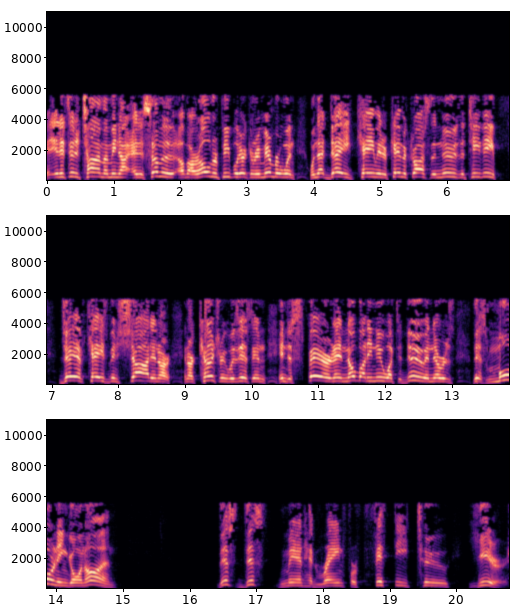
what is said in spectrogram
And it's in a time, I mean, I, some of, the, of our older people here can remember when, when that day came and it came across the news, the TV, JFK's been shot in our, in our country was this in, in despair and nobody knew what to do and there was this mourning going on. This, this man had reigned for 52 years.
